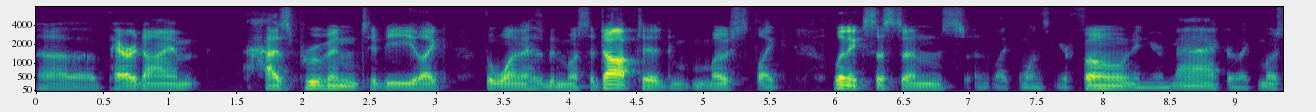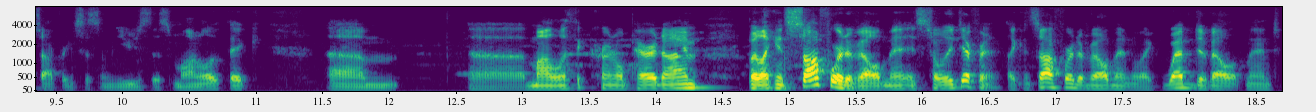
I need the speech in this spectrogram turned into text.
uh, paradigm has proven to be like the one that has been most adopted, most like Linux systems, like the ones in your phone and your Mac, or like most operating systems use this monolithic um, uh, monolithic kernel paradigm. But like in software development, it's totally different. Like in software development, or like web development,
